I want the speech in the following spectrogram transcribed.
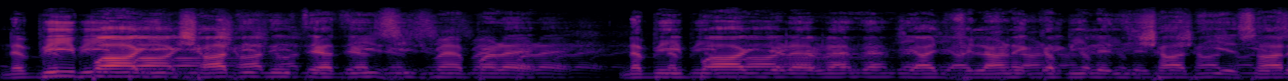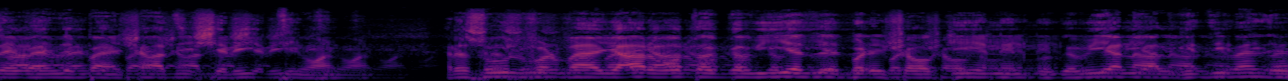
نبی پاک ایک شادی دیتے حدیث اس میں پڑھے نبی پاک جڑا ہے ویندن جی آج فلانے قبیلے دی شادی ہے سارے ویندے پہ شادی شریک تھی وہاں۔ رسول فرمایا یار وہ تو گویہ دے بڑے شوقی ہیں ان کو گویہ نال گھتی ویندے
